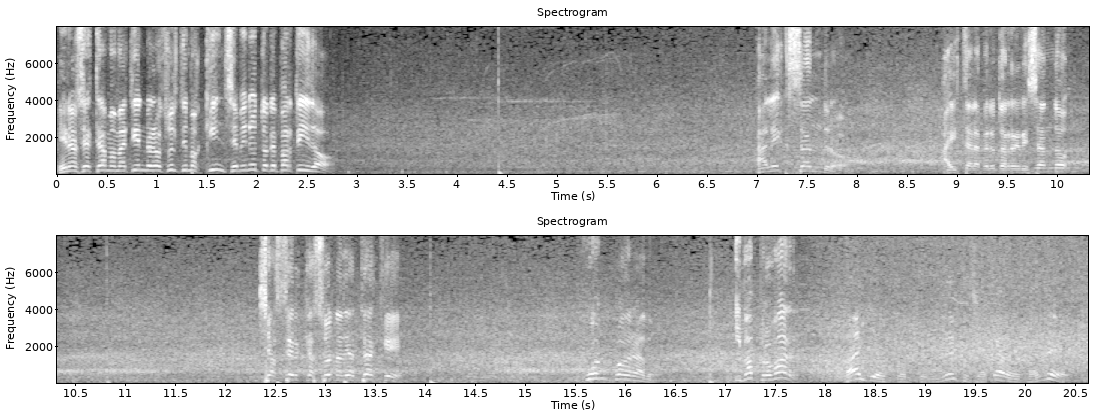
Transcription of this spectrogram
Y nos estamos metiendo en los últimos 15 minutos de partido. Alexandro. Ahí está la pelota regresando. Se acerca zona de ataque. Juan Cuadrado. Y va a probar. Vaya oportunidad que se acaba de.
